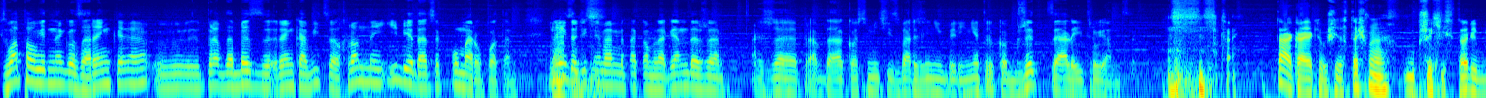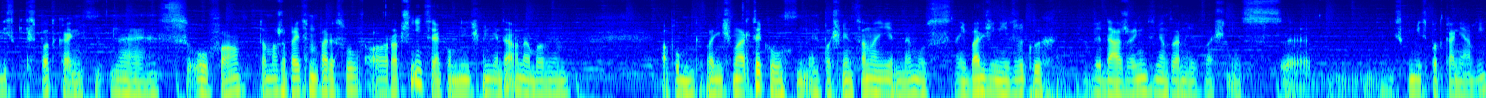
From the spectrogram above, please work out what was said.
złapał jednego za rękę, prawda, bez rękawicy ochronnej i biedaczek umarł potem. No i do dzisiaj mamy taką legendę, że, że prawda, kosmici z Warzini byli nie tylko brzydcy, ale i trujący. tak. tak, a jak już jesteśmy przy historii bliskich spotkań e, z UFO, to może powiedzmy parę słów o rocznicy, jaką mieliśmy niedawno, bowiem opublikowaliśmy artykuł poświęcony jednemu z najbardziej niezwykłych wydarzeń związanych właśnie z e, bliskimi spotkaniami.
